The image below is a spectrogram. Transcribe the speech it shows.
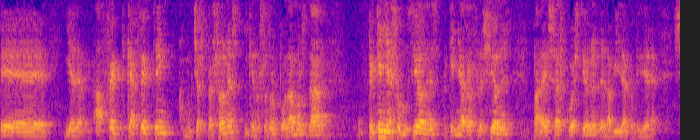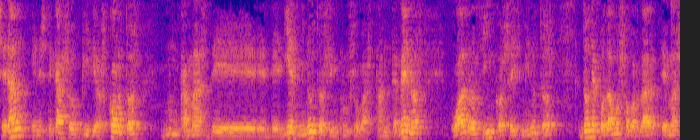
que afecten a muchas personas y que nosotros podamos dar pequeñas soluciones, pequeñas reflexiones para esas cuestiones de la vida cotidiana. Serán, en este caso, vídeos cortos, nunca más de, 10 minutos, incluso bastante menos, 4, 5, 6 minutos, donde podamos abordar temas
